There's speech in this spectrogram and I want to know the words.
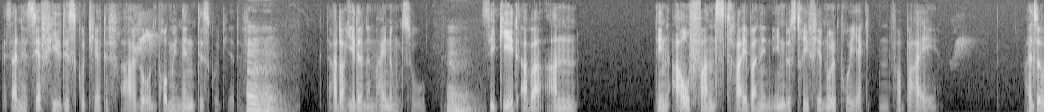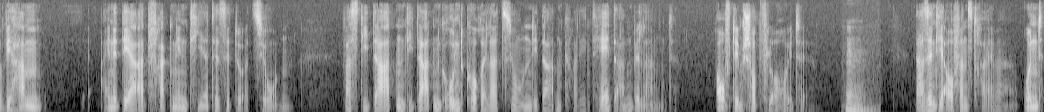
ist eine sehr viel diskutierte Frage und prominent diskutierte Frage. Mhm. Da hat auch jeder eine Meinung zu. Mhm. Sie geht aber an den Aufwandstreibern in Industrie 4.0 Projekten vorbei. Also wir haben eine derart fragmentierte Situation, was die Daten, die Datengrundkorrelation, die Datenqualität anbelangt, auf dem Shopfloor heute. Mhm. Da sind die Aufwandstreiber. Und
